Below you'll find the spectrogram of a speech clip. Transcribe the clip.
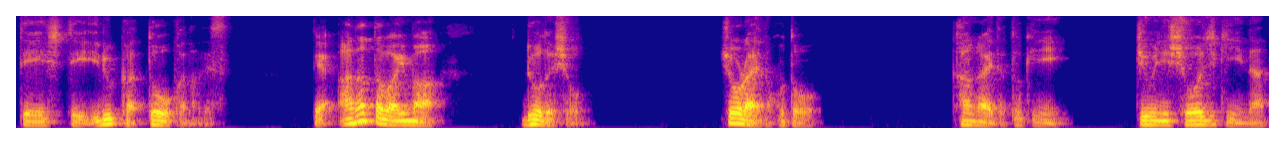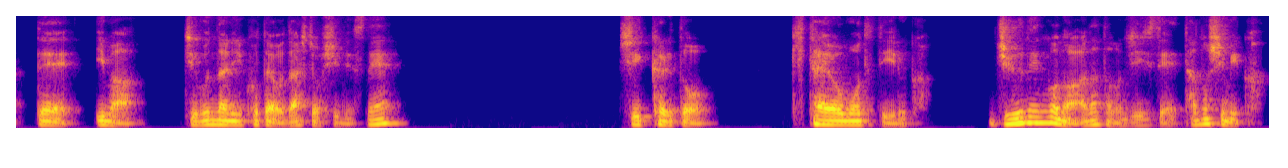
定しているかどうかなんです。で、あなたは今、どうでしょう？将来のことを考えたときに、自分に正直になって、今、自分なりに答えを出してほしいんですね。しっかりと期待を持てているか。10年後のあなたの人生、楽しみか。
